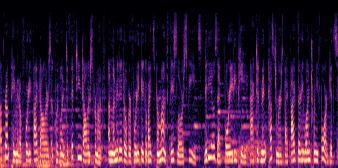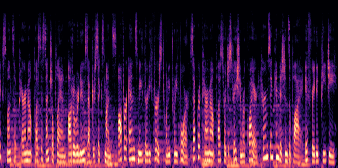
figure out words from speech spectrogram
Upfront payment of $45 equivalent to $15 per month. Unlimited over 40 gigabytes per month. Face lower speeds. Videos at 480p. Active Mint customers by 531.24 get six months of Paramount Plus Essential Plan. Auto renews after six months. Offer ends May 31st, 2024. Separate Paramount Plus registration required. Terms and conditions apply if rated PG.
